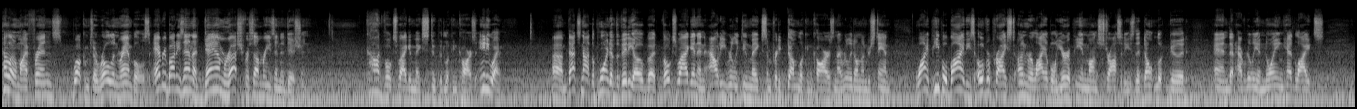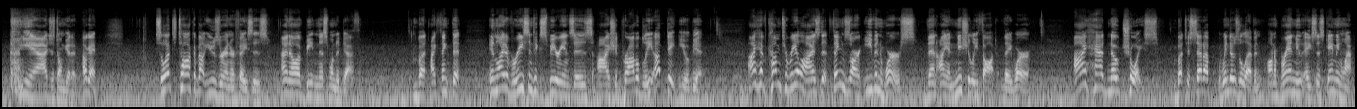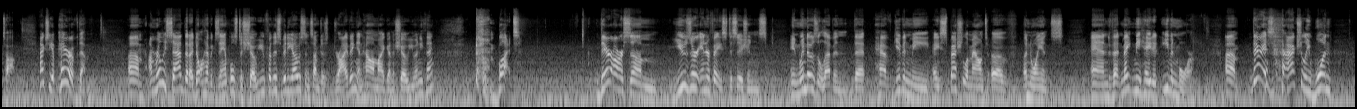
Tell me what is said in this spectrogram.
Hello, my friends. Welcome to Rollin' Rambles. Everybody's in a damn rush for some reason edition. God, Volkswagen makes stupid looking cars. Anyway, um, that's not the point of the video, but Volkswagen and Audi really do make some pretty dumb looking cars, and I really don't understand why people buy these overpriced, unreliable European monstrosities that don't look good and that have really annoying headlights. yeah, I just don't get it. Okay. So let's talk about user interfaces. I know I've beaten this one to death, but I think that in light of recent experiences, I should probably update you a bit. I have come to realize that things are even worse than I initially thought they were. I had no choice but to set up Windows 11 on a brand new Asus gaming laptop. Actually, a pair of them. Um, I'm really sad that I don't have examples to show you for this video since I'm just driving and how am I going to show you anything? but there are some user interface decisions in Windows 11 that have given me a special amount of annoyance and that make me hate it even more. Um, there is actually one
